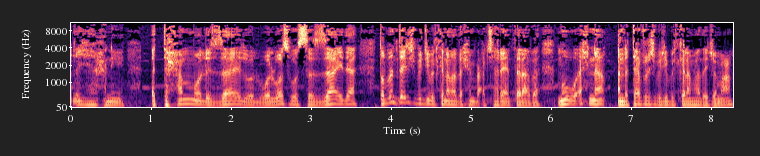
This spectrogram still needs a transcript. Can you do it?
يعني التحمل الزايد والوسوسة الزايدة. طب أنت ليش بتجيب الكلام هذا الحين بعد شهرين ثلاثة؟ ما هو إحنا أنا تعرف ليش بجيب الكلام هذا يا جماعة؟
